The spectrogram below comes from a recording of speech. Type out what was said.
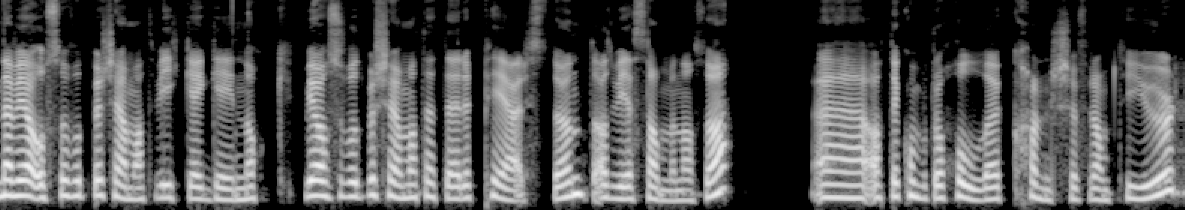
Nei, vi har også fått beskjed om at vi ikke er gay nok. Vi har også fått beskjed om at dette er PR-stunt, at vi er sammen også. Eh, at det kommer til å holde kanskje fram til jul.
